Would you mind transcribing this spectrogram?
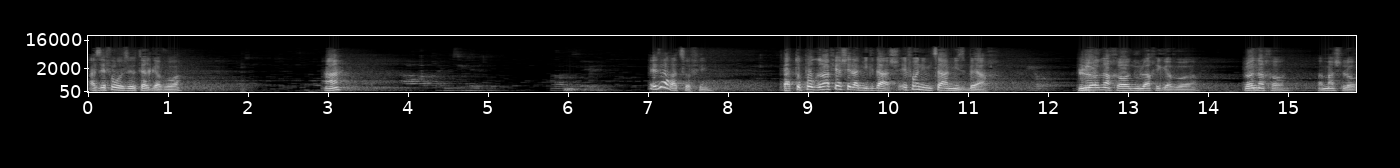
אז איפה זה יותר גבוה? אה? איזה הר הצופים? בטופוגרפיה של המקדש, איפה נמצא המזבח? לא נכון, הוא לא הכי גבוה. לא נכון, ממש לא.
